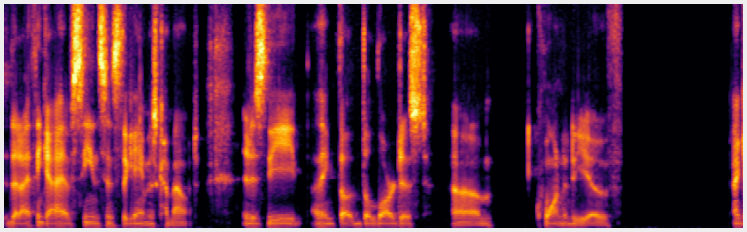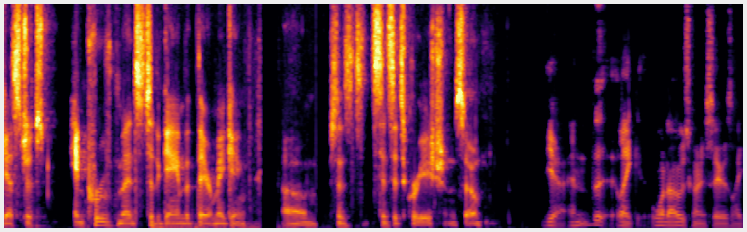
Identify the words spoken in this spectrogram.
that I think I have seen since the game has come out. It is the I think the the largest um, quantity of I guess just improvements to the game that they are making um, since since its creation. So yeah and the, like what i was going to say was like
